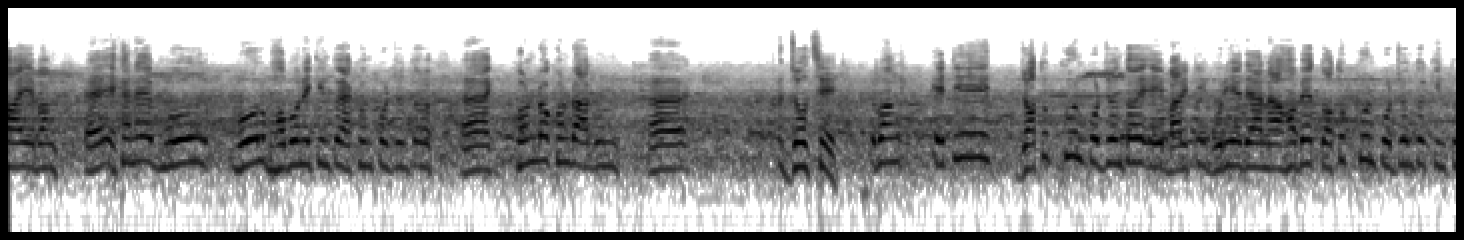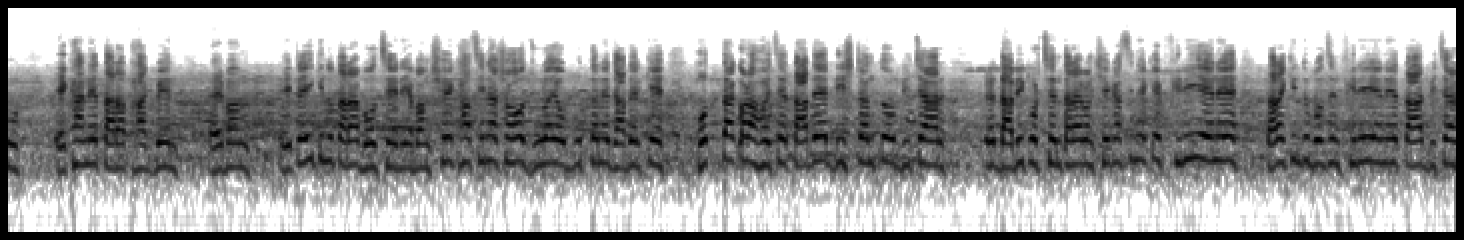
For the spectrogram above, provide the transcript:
হয় এবং এখানে মূল মূল ভবনে কিন্তু এখন পর্যন্ত খণ্ড খণ্ড আগুন জ্বলছে। এবং এটি যতক্ষণ পর্যন্ত এই বাড়িটি গুড়িয়ে দেওয়া না হবে, ততক্ষণ পর্যন্ত কিন্তু এখানে তারা থাকবেন এবং এটাই কিন্তু তারা বলছেন। এবং শেখ হাসিনা সহ জুলাই অভ্যুত্থানে যাদেরকে হত্যা করা হয়েছে, তাদের দৃষ্টান্ত বিচার দাবি করছেন তারা এবং শেখ হাসিনাকে ফিরিয়ে এনে তারা কিন্তু বলছেন ফিরিয়ে এনে তার বিচার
